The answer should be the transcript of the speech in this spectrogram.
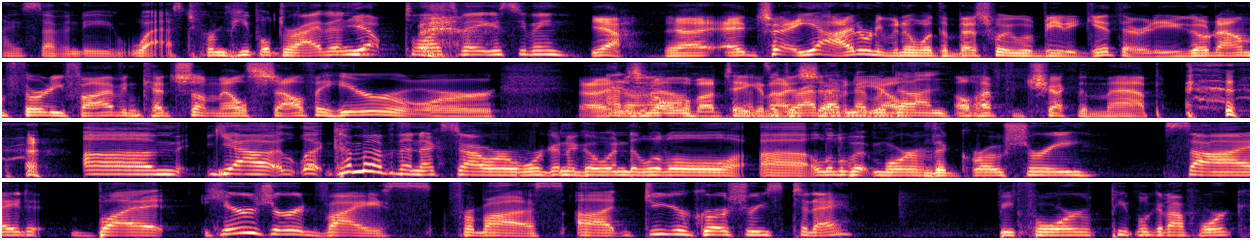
I 70 West from people driving Yep. to Las Vegas, you mean? Yeah. Uh, yeah, I don't even know what the best way would be to get there. Do you go down 35 and catch something else south of here, or uh, is it know. all about taking I drive I've 70? never I'll, done. I'll have to check the map. Yeah, look, coming up in the next hour, we're going to go into a little, uh, a little bit more of the grocery side. But here's your advice from us: uh, do your groceries today before people get off work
